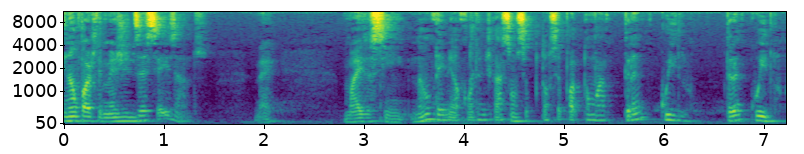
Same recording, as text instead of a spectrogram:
e não pode ter menos de 16 anos, né? Mas assim, não tem nenhuma contraindicação, então você pode tomar tranquilo, tranquilo.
